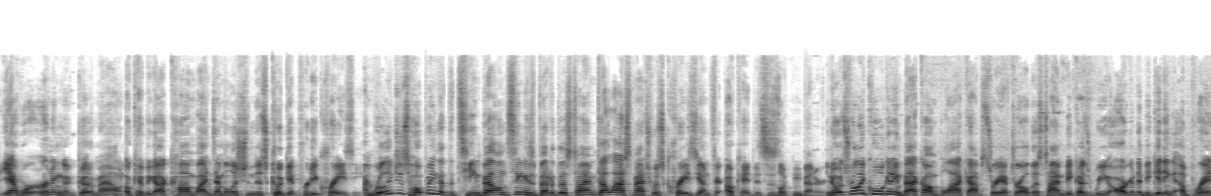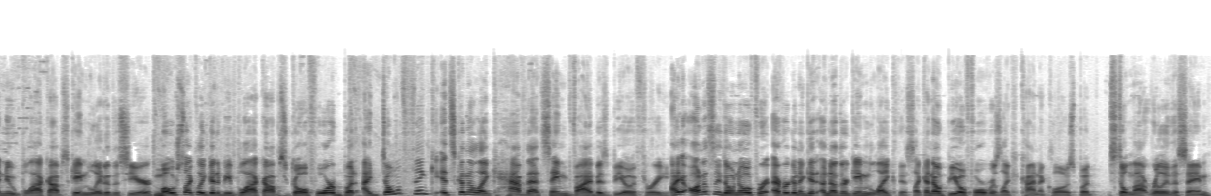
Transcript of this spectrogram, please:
Yeah, we're earning a good amount. Okay, we got Combine Demolition. This could get pretty crazy. I'm really just hoping that the team balancing is better this time. That last match was crazy unfair. Okay, this is looking better. You know, it's really cool getting back on Black Ops 3 after all this time because we are going to be getting a brand new Black Ops game later this year. Most likely going to be Black Ops Gulf War, but I don't think it's going to like have that same vibe as BO3. I honestly don't know if we're ever going to get another game like this. Like, I know BO4 was like kind of close, but still not really the same.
